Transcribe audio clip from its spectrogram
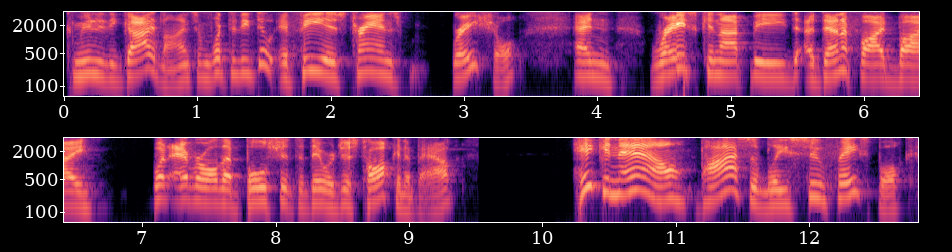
community guidelines. And what did he do? If he is transracial and race cannot be identified by whatever all that bullshit that they were just talking about, he can now possibly sue Facebook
